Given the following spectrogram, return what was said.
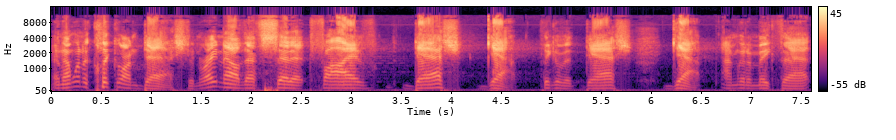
And I'm going to click on dash and right now that's set at 5 dash gap. Think of it dash gap. I'm going to make that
